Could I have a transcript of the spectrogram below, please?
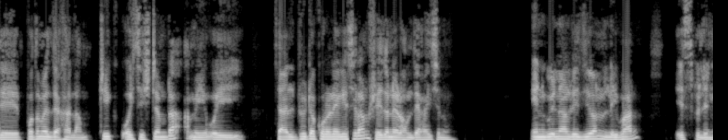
যে প্রথমে দেখালাম, ঠিক ওই সিস্টেমটা আমি ওই চাইল্ড ভিউটা করে রেখেছিলাম সেই জন্য এরকম দেখাইছিলাম ইনগুইনাল রিজিয়ন লিভার স্প্লিন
